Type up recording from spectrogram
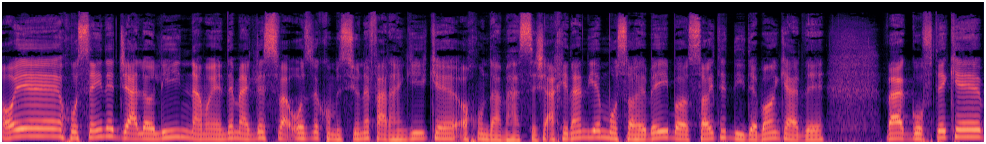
آقای حسین جلالی نماینده مجلس و عضو کمیسیون فرهنگی که آخوندم هستش. اخیرا یه مصاحبه با سایت دیدبان کرده و گفته که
